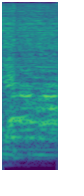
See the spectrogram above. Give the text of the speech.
Come.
